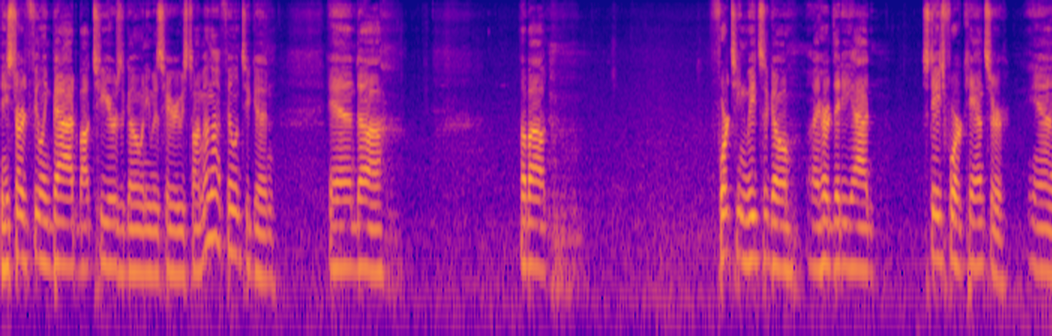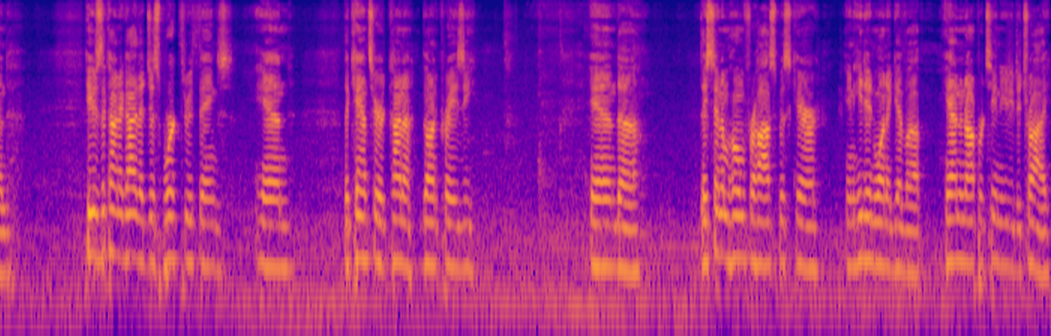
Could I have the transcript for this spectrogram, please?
And he started feeling bad about two years ago when he was here. He was telling me, I'm not feeling too good. And uh, about 14 weeks ago, I heard that he had stage four cancer. And he was the kind of guy that just worked through things. And the cancer had kind of gone crazy. And uh, they sent him home for hospice care, and he didn't want to give up. He had an opportunity to try.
